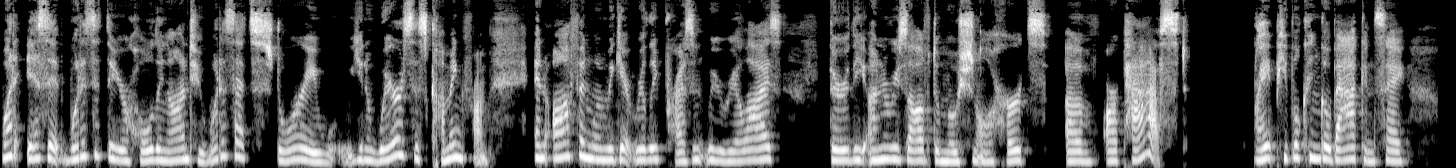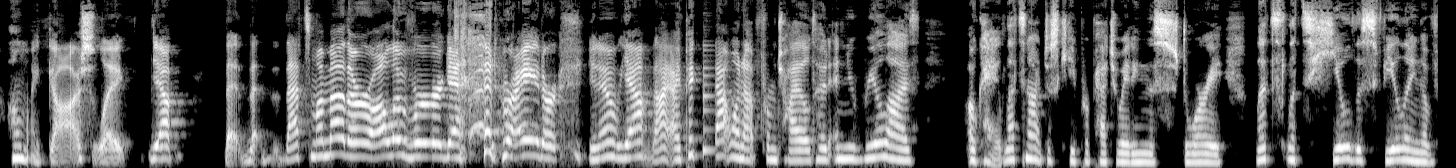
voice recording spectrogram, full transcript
what is it? What is it that you're holding on to? What is that story? You know where is this coming from? And often when we get really present we realize they're the unresolved emotional hurts of our past right? People can go back and say oh my gosh, like, yep, that, that, that's my mother all over again, right? Or, you know, yeah, I, I picked that one up from childhood. And you realize, okay, let's not just keep perpetuating this story. Let's, let's heal this feeling of,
